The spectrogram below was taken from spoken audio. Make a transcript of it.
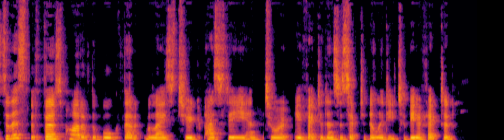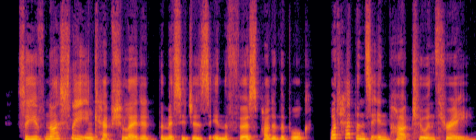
So that's the first part of the book that relates to capacity and to be affected and susceptibility to be affected. So you've nicely encapsulated the messages in the first part of the book. What happens in part two and three?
